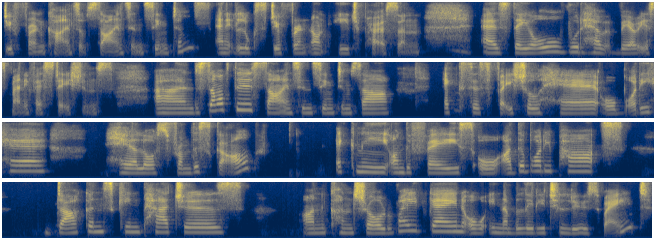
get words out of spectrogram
different kinds of signs and symptoms, and it looks different on each person, as they all would have various manifestations. And some of the signs and symptoms are excess facial hair or body hair, hair loss from the scalp, acne on the face or other body parts, darkened skin patches, uncontrolled weight gain or inability to lose weight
